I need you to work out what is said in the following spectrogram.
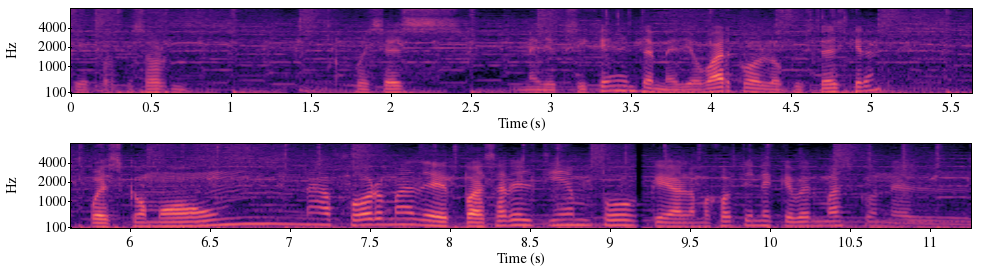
si el profesor pues es medio exigente, medio barco, lo que ustedes quieran, pues como una forma de pasar el tiempo que a lo mejor tiene que ver más con el,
